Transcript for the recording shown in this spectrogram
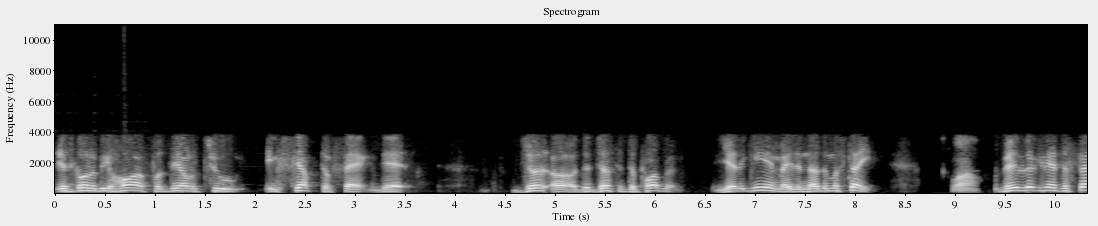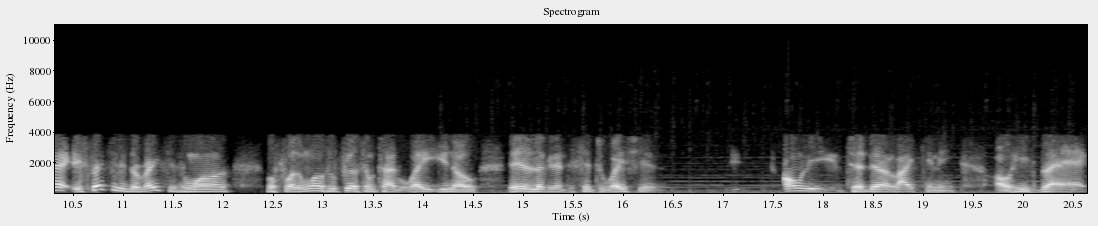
it's going to be hard for them to accept the fact that ju- uh, the Justice Department yet again made another mistake. Wow. They're looking at the fact, especially the racist ones, but for the ones who feel some type of way, you know, they're looking at the situation only to their likening. Oh, he's black.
